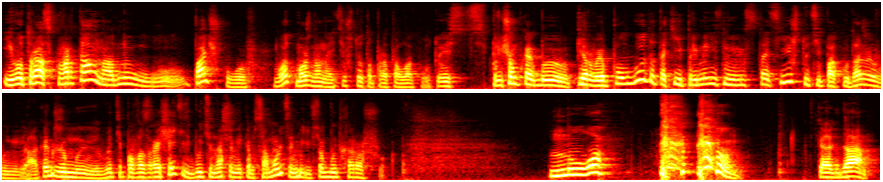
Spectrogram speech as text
И вот раз в квартал на одну пачку вот можно найти что-то про Талаку. То есть, причем как бы первые полгода такие примирительные статьи, что типа, а куда же вы? А как же мы? Вы типа возвращайтесь, будьте нашими комсомольцами и все будет хорошо. Но, когда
